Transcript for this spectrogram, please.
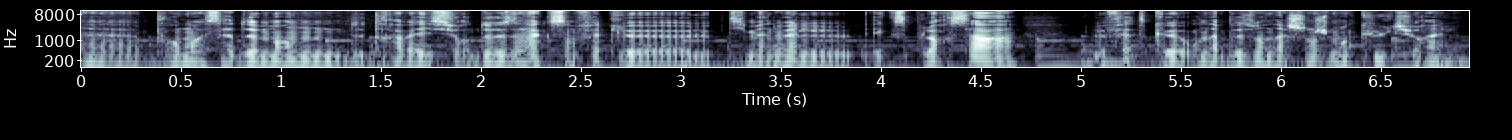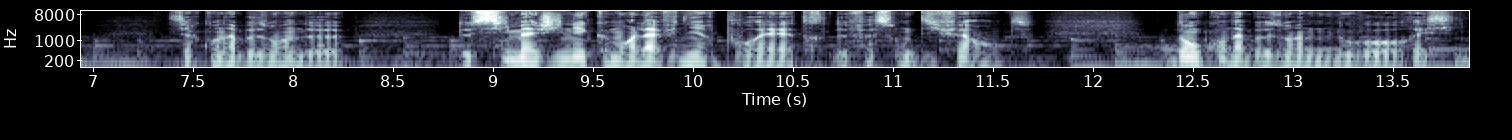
Euh, pour moi, ça demande de travailler sur deux axes. En fait, le, petit manuel explore ça. Le fait qu'on a besoin d'un changement culturel. C'est-à-dire qu'on a besoin de, de s'imaginer comment l'avenir pourrait être de façon différente. Donc, on a besoin de nouveaux récits.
